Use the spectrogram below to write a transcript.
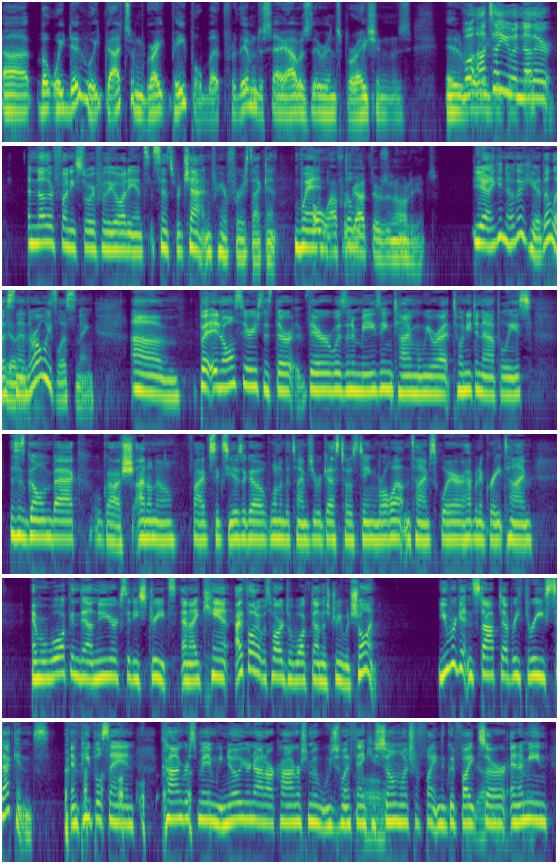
Uh, but we do. We've got some great people. But for them to say I was their inspiration was, Well, really I'll tell you another another funny story for the audience since we're chatting here for a second. When Oh, I the- forgot there's an audience. yeah, you know, they're here. They're listening. they're- they're always listening. Um, but in all seriousness, there, there was an amazing time when we were at Tony DiNapoli's. This is going back, oh gosh, I don't know, five, six years ago. One of the times you were guest hosting. We're all out in Times Square having a great time. And we're walking down New York City streets and I can't, I thought it was hard to walk down the street with Sean. You were getting stopped every three seconds and people saying, Congressman, we know you're not our congressman. but We just want to thank you so oh. much for fighting the good fight, sir. And I mean,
